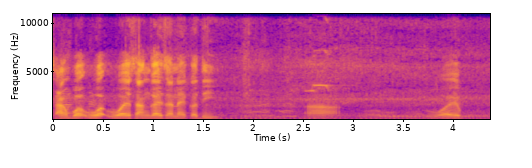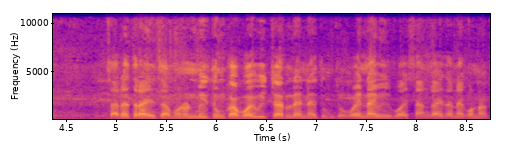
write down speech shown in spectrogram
सांग व- वय सांगायचं नाही कधी. हां. वय चालत राहायचं. म्हणून मी तुमका वय विचारलं नाही तुमचं. वय नाही वय सांगायचं नाही कोणाक.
